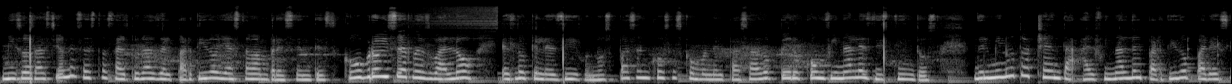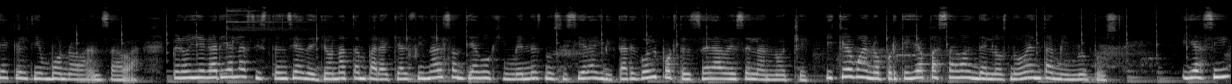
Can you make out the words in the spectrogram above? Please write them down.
Mis oraciones a estas alturas del partido ya estaban presentes. Cobró y se resbaló. Es lo que les digo, nos pasan cosas como en el pasado, pero con finales distintos. Del minuto 80 al final del partido parecía que el tiempo no avanzaba, pero llegaría la asistencia de Jonathan para que al final Santiago Jiménez nos hiciera gritar gol por tercera vez en la noche. Y qué bueno, porque ya pasaban de los 90 minutos. Y así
